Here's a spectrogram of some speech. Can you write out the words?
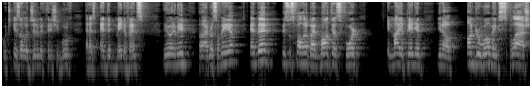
which is a legitimate finishing move that has ended main events. You know what I mean? Uh, at WrestleMania. And then this was followed up by Montez Ford. In my opinion, you know, underwhelming splash.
